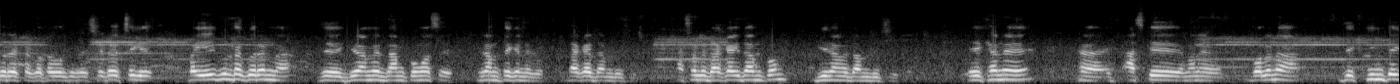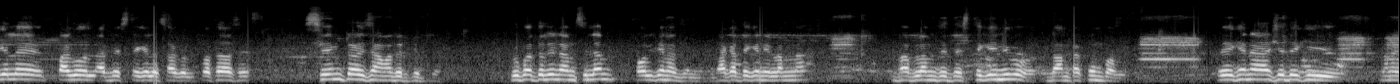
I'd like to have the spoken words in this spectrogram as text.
করে একটা কথা বলতে চাই। সেটা হচ্ছে কি ভাই এই ভুলটা করেন না যে গ্রামের দাম কম আছে গ্রাম থেকে নেব ঢাকায় দাম বেশি। আসলে ঢাকায় দাম কম গ্রামে দাম বেশি। এখানে হ্যাঁ আজকে মানে বলে না যে কিনতে গেলে পাগল আর বেচতে গেলে ছাগল কথা আছে। সেমটা হয়েছে আমাদের ক্ষেত্রে। রূপাতলি নামছিলাম ফল কেনার জন্য। ঢাকা থেকে নিলাম না। ভাবলাম যে দেশ থেকেই নিব, দামটা কম পাবো। এখানে এসে দেখি মানে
